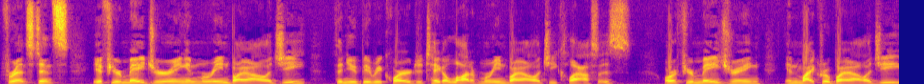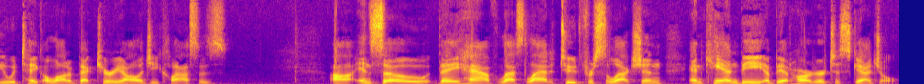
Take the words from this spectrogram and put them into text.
For instance, if you're majoring in marine biology, then you'd be required to take a lot of marine biology classes. Or if you're majoring in microbiology, you would take a lot of bacteriology classes. Uh, and so they have less latitude for selection and can be a bit harder to schedule.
